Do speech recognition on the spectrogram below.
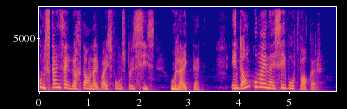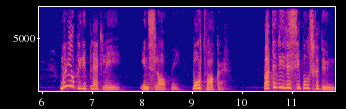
kom skyn sy lig daar en hy wys vir ons presies hoe lyk dit. En dan kom hy en hy sê word wakker. Moenie op hierdie plek lê en slaap nie. Word wakker. Wat het die disippels gedoen?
